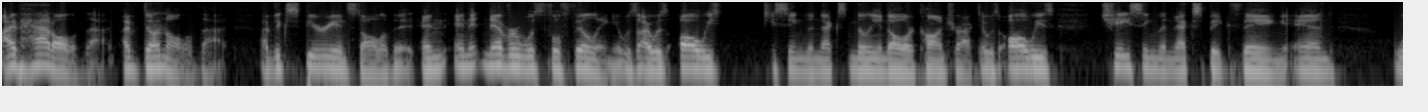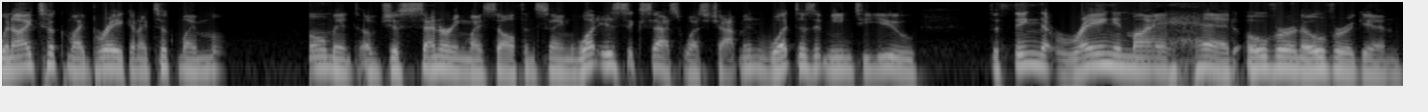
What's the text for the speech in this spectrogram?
I've had all of that. I've done all of that. I've experienced all of it. And and it never was fulfilling. It was I was always chasing the next million dollar contract. I was always chasing the next big thing. And when I took my break and I took my moment of just centering myself and saying, What is success, Wes Chapman? What does it mean to you? The thing that rang in my head over and over again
